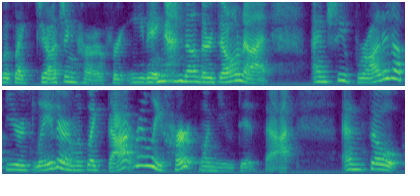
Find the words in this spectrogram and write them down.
was like judging her for eating another donut. And she brought it up years later and was like, that really hurt when you did that. And so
